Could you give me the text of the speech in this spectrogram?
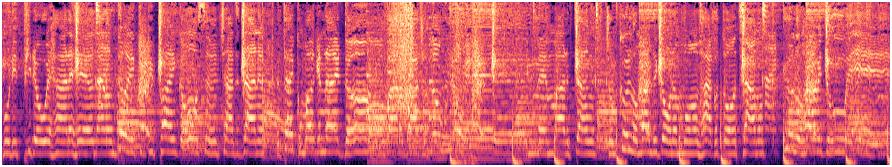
물이 필요해 하나 해요 난 엉덩이 깊이 파인 곳을 찾아다녀. 달콤하게 날도 바라봐줘. 너무 훌륭해. 이 맨 마른 땅을 좀 끌로 만들고 난 멍하고 또 탐험. You know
